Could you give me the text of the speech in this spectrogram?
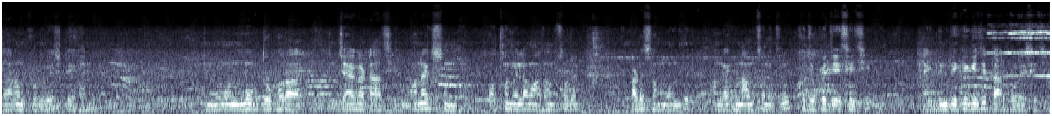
দারুণ পরিবেশটা এখানে। মন মুগ্ধ করা জায়গাটা আছে, অনেক সুন্দর। প্রথম এলাম আসানসোলের আড়ুসাম মন্দির অনেক নাম শুনেছি খুঁজে খুঁজে এসেছি। একদিন দেখে গেছি, তারপর এসেছি।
